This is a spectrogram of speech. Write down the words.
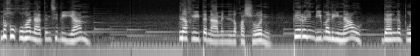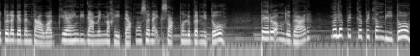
Makukuha natin si Liam. Nakita namin ang lokasyon, pero hindi malinaw dahil naputol agad ang tawag kaya hindi namin makita kung saan ang eksaktong lugar nito. Pero ang lugar, malapit-lapit lang dito,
